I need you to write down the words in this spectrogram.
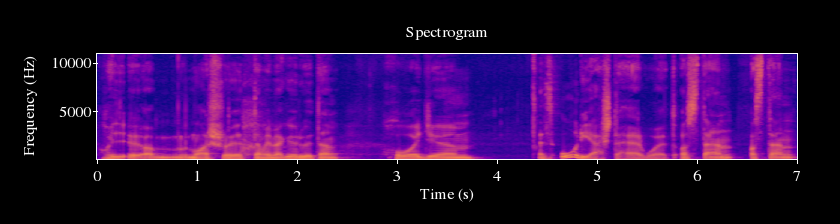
hogy a Marsról jöttem, vagy megőrültem, hogy ez óriás teher volt. Aztán, aztán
